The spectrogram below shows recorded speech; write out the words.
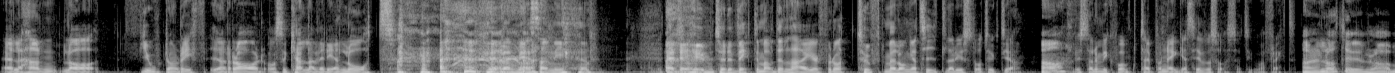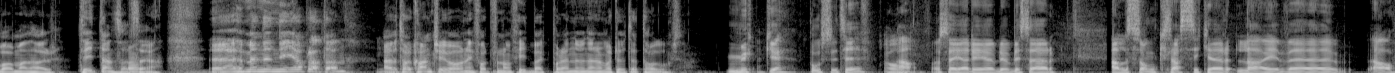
Eller han la 14 riff i en rad och så kallar vi det en låt. Vem är sanningen? Det hette Hymn to the victim of the liar för det var tufft med långa titlar just då tyckte jag. Ja. Lyssnade mycket på Type of Negative och så, så jag tyckte det var fräckt. Ja, den låter ju bra bara man hör titeln så att säga. Eh, men den nya plattan, Avatar Country, vad har ni fått för någon feedback på den nu när den varit ute ett tag också? Mycket positiv, Ja. får jag säga. Det, det blir så här allsångklassiker live, eh, ja,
